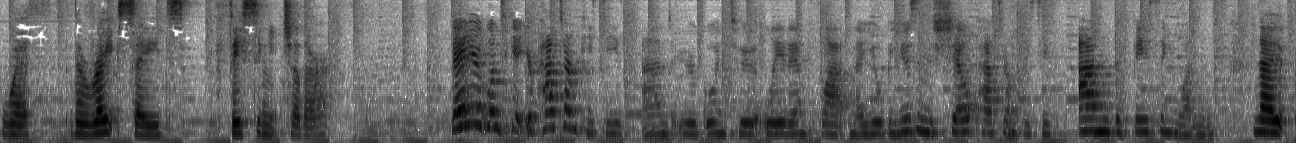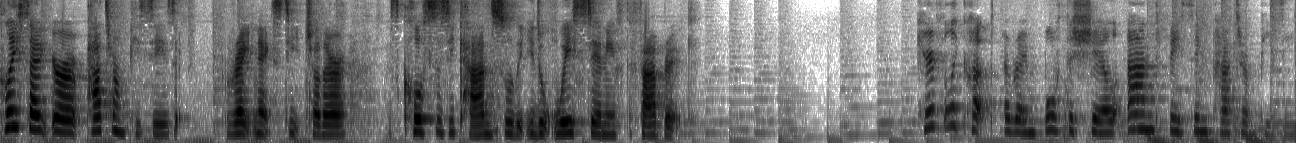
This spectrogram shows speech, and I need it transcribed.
with the right sides facing each other then you're going to get your pattern pieces and you're going to lay them flat. Now you'll be using the shell pattern pieces and the facing ones. Now place out your pattern pieces right next to each other as close as you can so that you don't waste any of the fabric. Carefully cut around both the shell and facing pattern pieces.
